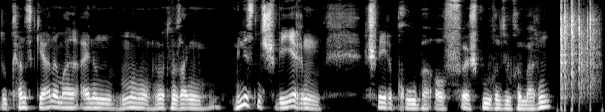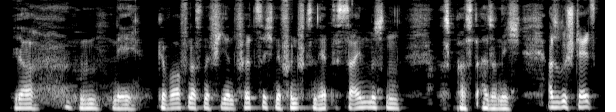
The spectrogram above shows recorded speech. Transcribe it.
Du kannst gerne mal einen, hm, sagen, mindestens schweren, schwere Probe auf äh, Spurensuche machen. Ja, hm, nee. Geworfen hast eine 44, eine 15 hätte es sein müssen. Das passt also nicht. Also du stellst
